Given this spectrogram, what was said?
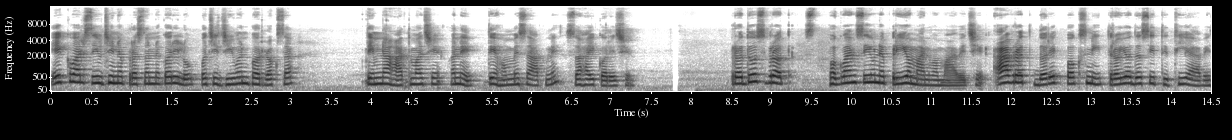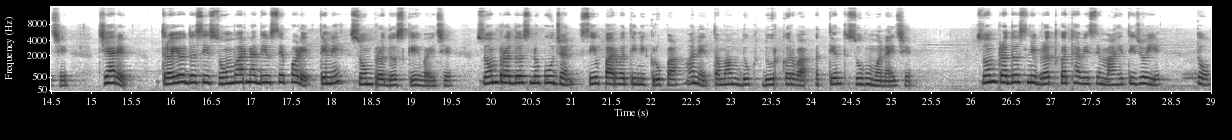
એકવાર શિવજીને પ્રસન્ન કરી લો, પછી જીવનભર રક્ષા તેમના હાથમાં છે અને તે હંમેશા આપને સહાય કરે છે. પ્રદોષ વ્રત ભગવાન શિવને પ્રિય માનવામાં આવે છે. આ વ્રત દરેક પક્ષની ત્રયોદશી તિથિએ આવે છે. જ્યારે ત્રયોદશી સોમવારના દિવસે પડે તેને સોમપ્રદોષ કહેવાય છે. સોમપ્રદોષનું પૂજન શિવ પાર્વતીની કૃપા અને તમામ દુઃખ દૂર કરવા અત્યંત શુભ મનાય છે. સોમપ્રદોષની વ્રત કથા વિશે માહિતી જોઈએ તો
